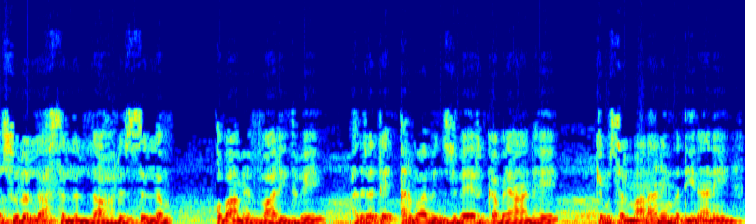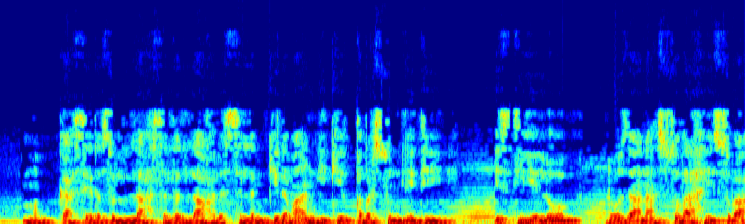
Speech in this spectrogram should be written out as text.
رسول اللہ صلی اللہ علیہ وسلم قبا میں وارد ہوئے۔ حضرت اروا بن زبیر کا بیان ہے کہ مسلمانان مدینہ نے مکہ سے رسول اللہ صلی اللہ علیہ وسلم کی روانگی کی قبر سن لی تھی۔ اس لیے لوگ روزانہ صبح ہی صبح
